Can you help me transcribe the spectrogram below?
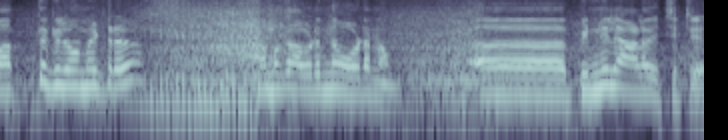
പത്ത് കിലോമീറ്റർ നമുക്ക് അവിടുന്ന് ഓടണം. പിന്നിലാളെ വെച്ചിട്ട്.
